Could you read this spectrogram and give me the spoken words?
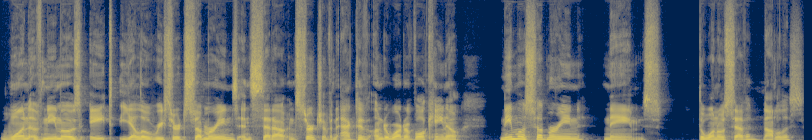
one of Nemo's eight yellow research submarines and set out in search of an active underwater volcano. Nemo's submarine names the 107 Nautilus,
